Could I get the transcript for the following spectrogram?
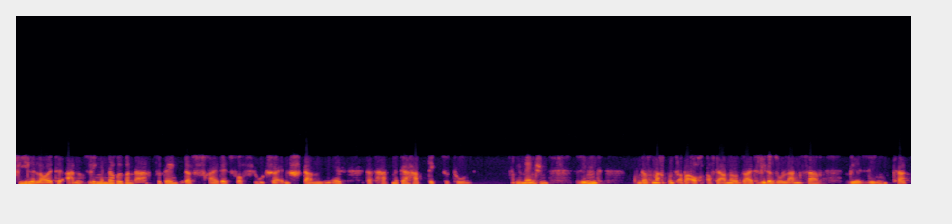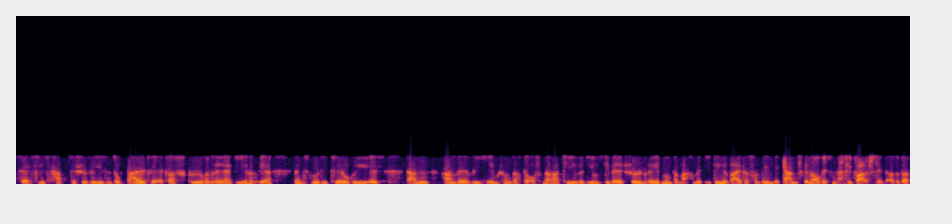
viele Leute anfingen darüber nachzudenken, dass Fridays for Future entstanden ist. Das hat mit der Haptik zu tun. Wir Menschen sind, und das macht uns aber auch auf der anderen Seite wieder so langsam, wir sind tatsächlich haptische Wesen. Sobald wir etwas spüren, reagieren wir. Wenn es nur die Theorie ist, dann haben wir, wie ich eben schon sagte, oft Narrative, die uns die Welt schönreden und dann machen wir die Dinge weiter, von denen wir ganz genau wissen, dass sie falsch sind. Also das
